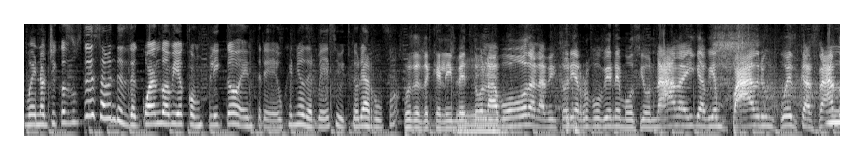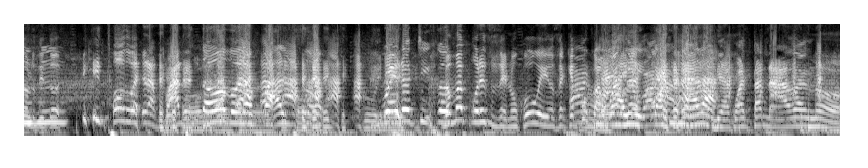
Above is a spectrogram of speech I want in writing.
Bueno, chicos, ¿ustedes saben desde cuándo había conflicto entre Eugenio Derbez y Victoria Rufo? Pues desde que le inventó Sí. la boda, la Victoria Rufo bien emocionada y había un padre, un juez casándolos y todo. Y todo era falso. Todo era falso. Bueno, chicos. Nomás por eso se enojó, güey. O sea, que Ah, poco no, Ay, aguanta. nada. Ni aguanta nada. No.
